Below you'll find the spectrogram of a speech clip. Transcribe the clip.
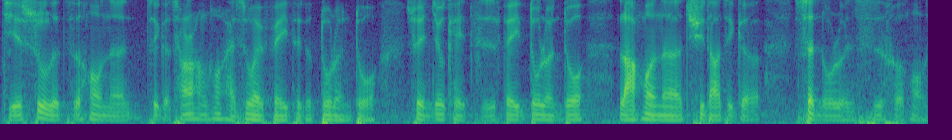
结束了之后呢，这个长荣航空还是会飞这个多伦多，所以你就可以直飞多伦多，然后呢去到这个圣罗伦斯河吼，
